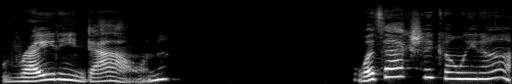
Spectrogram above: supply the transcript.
writing down what's actually going on.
